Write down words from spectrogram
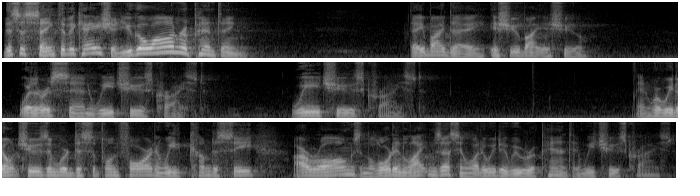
This is sanctification. You go on repenting day by day, issue by issue, where there is sin, we choose Christ. We choose Christ. And where we don't choose Him, we're disciplined for it, and we come to see our wrongs, and the Lord enlightens us, and what do we do? We repent and we choose Christ.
